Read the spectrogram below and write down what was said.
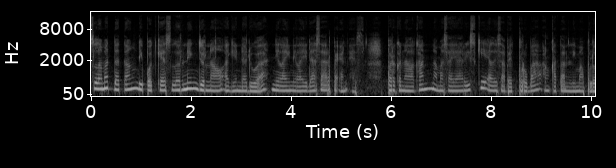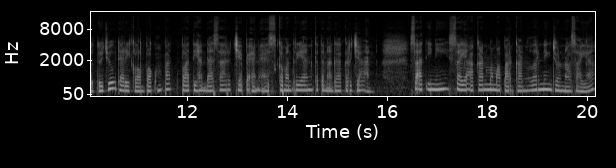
Selamat datang di podcast Learning Journal Agenda 2 Nilai-nilai dasar PNS. Perkenalkan, nama saya Rizky Elizabeth Purba, angkatan 57 dari kelompok 4 Pelatihan Dasar CPNS Kementerian Ketenagakerjaan. Saat ini saya akan memaparkan learning journal saya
